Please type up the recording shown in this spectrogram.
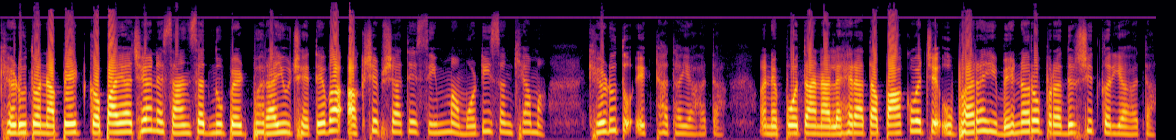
ખેડૂતોના પેટ કપાયા છે અને સાંસદનું પેટ ભરાયું છે તેવા આક્ષેપ સાથે સીમમાં મોટી સંખ્યામાં ખેડૂતો એકઠા થયા હતા અને પોતાના લહેરાતા પાક વચ્ચે ઊભા રહી બેનરો પ્રદર્શિત કર્યા હતા.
